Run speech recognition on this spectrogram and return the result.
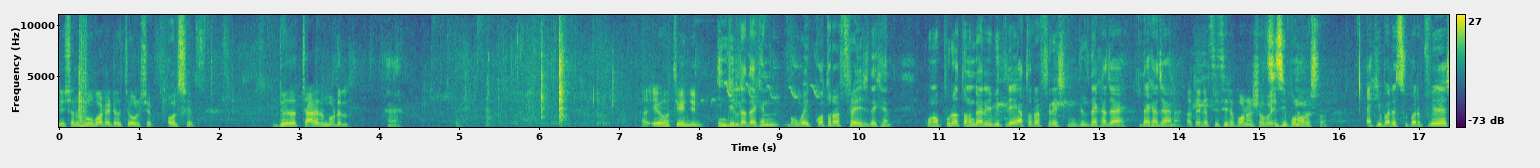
নিশান ব্লুবার্ড এটা হচ্ছে ওল্ড শেপ ওল শেপ দুই হাজার চারের মডেল হ্যাঁ। আর এ হচ্ছে ইঞ্জিন ইঞ্জিলটা দেখেন বাবু ভাই কতটা ফ্রেশ দেখেন। কোনো পুরাতন গাড়ির ভিতরে এতটা ফ্রেশ ইঞ্জিল দেখা যায়? দেখা যায় না। আচ্ছা এটা সিসিটা পনেরোশো ভাই। সিসি পনেরোশো। একেবারে সুপার ফ্রেশ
